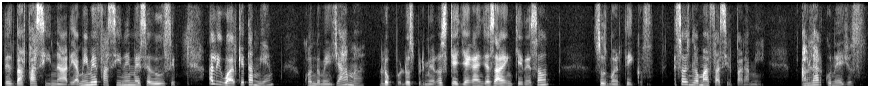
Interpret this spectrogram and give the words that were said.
les va a fascinar y a mí me fascina y me seduce. Al igual que también cuando me llama, los primeros que llegan ya saben quiénes son, sus muerticos. Eso es lo más fácil para mí. Hablar con ellos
